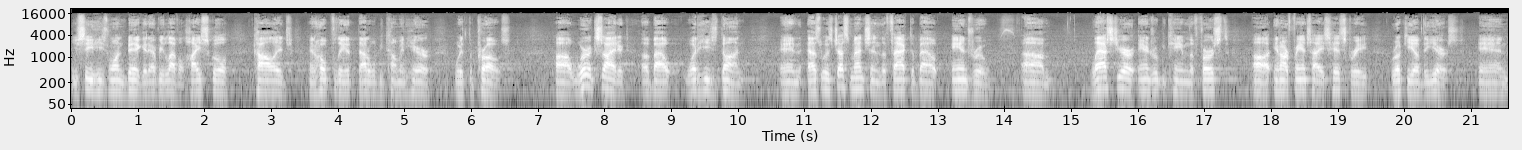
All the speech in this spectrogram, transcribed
you see he's won big at every level high school, college, and hopefully that will be coming here with the pros. Uh, we're excited about what he's done. And as was just mentioned, the fact about Andrew. Um, last year, Andrew became the first uh, in our franchise history rookie of the years. And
